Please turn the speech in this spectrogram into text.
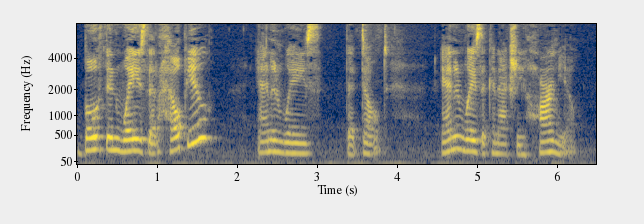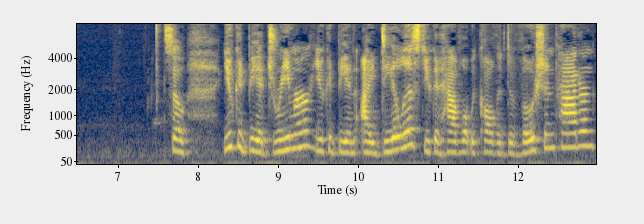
both in ways that help you and in ways that don't, and in ways that can actually harm you. So you could be a dreamer, you could be an idealist, you could have what we call the devotion pattern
